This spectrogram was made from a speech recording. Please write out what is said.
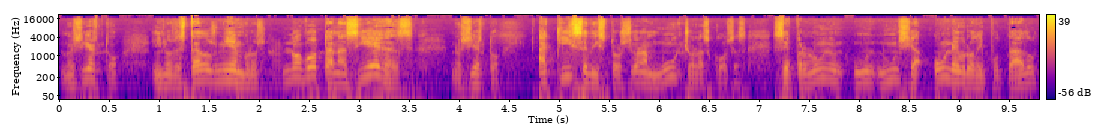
¿no es cierto? Y los Estados miembros no votan a ciegas, ¿no es cierto? Aquí se distorsionan mucho las cosas. Se pronuncia un eurodiputado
